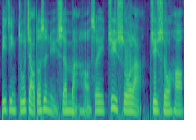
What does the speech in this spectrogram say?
毕竟主角都是女生嘛，哈，所以据说啦，据说哈。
